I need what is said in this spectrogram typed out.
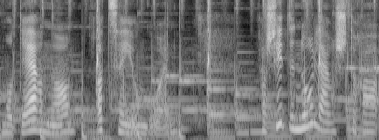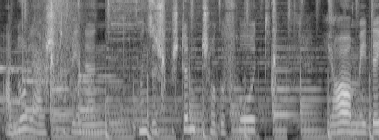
moderner Erzeung goen. Verschiedene Nolauusterer an Nolauusterinnen hun sech bestimmt schon gefrot, ja mit déi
